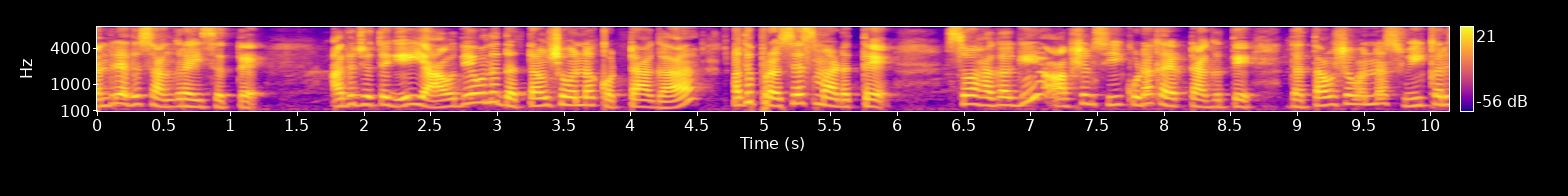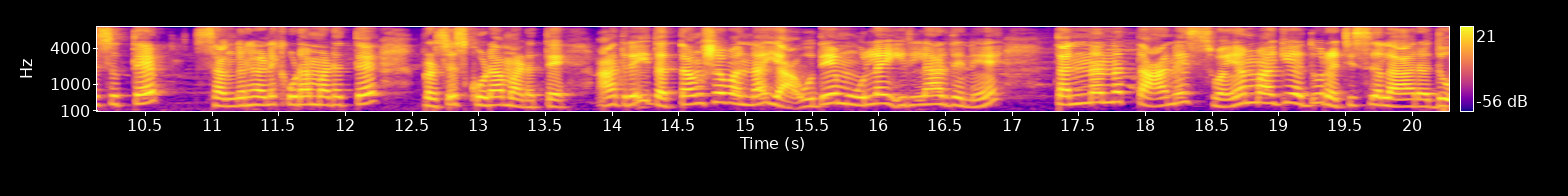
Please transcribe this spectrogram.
ಅಂದರೆ ಅದು ಸಂಗ್ರಹಿಸುತ್ತೆ. ಅದ್ರ ಜೊತೆಗೆ ಯಾವುದೇ ಒಂದು ದತ್ತಾಂಶವನ್ನು ಕೊಟ್ಟಾಗ ಅದು ಪ್ರೊಸೆಸ್ ಮಾಡುತ್ತೆ. ಸೊ ಹಾಗಾಗಿ ಆಪ್ಷನ್ ಸಿ ಕೂಡ ಕರೆಕ್ಟ್ ಆಗುತ್ತೆ. ದತ್ತಾಂಶವನ್ನು ಸ್ವೀಕರಿಸುತ್ತೆ, ಸಂಗ್ರಹಣೆ ಕೂಡ ಮಾಡುತ್ತೆ ಪ್ರೊಸೆಸ್ ಕೂಡ ಮಾಡುತ್ತೆ. ಆದರೆ ಈ ದತ್ತಾಂಶವನ್ನು ಯಾವುದೇ ಮೂಲ ಇಲ್ಲಾರ್ದೇ ತನ್ನನ್ನು ತಾನೇ ಸ್ವಯಂ ಆಗಿ ಅದು ರಚಿಸಲಾರದು.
